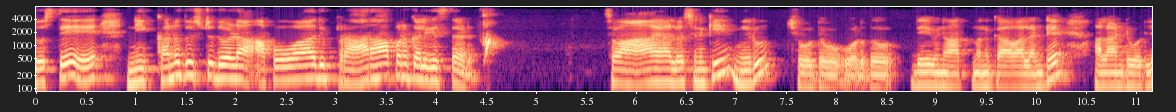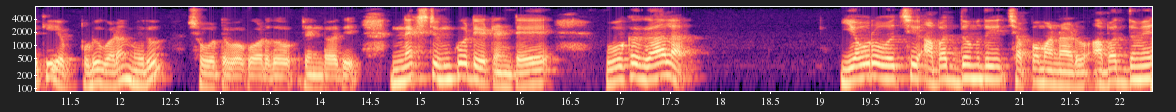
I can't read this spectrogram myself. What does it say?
చూస్తే నీ కను దూడ అపవాది ప్రారాపణ కలిగిస్తాడు. సో ఆ ఆలోచనకి మీరు చోటు ఇవ్వకూడదు. దేవుని ఆత్మని కావాలంటే అలాంటి వాటికి ఎప్పుడు కూడా మీరు చోటు ఇవ్వకూడదు. రెండోది నెక్స్ట్ ఇంకోటి ఏంటంటే ఒకగాల ఎవరు వచ్చి అబద్ధముది చెప్పమన్నాడు? అబద్ధమే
